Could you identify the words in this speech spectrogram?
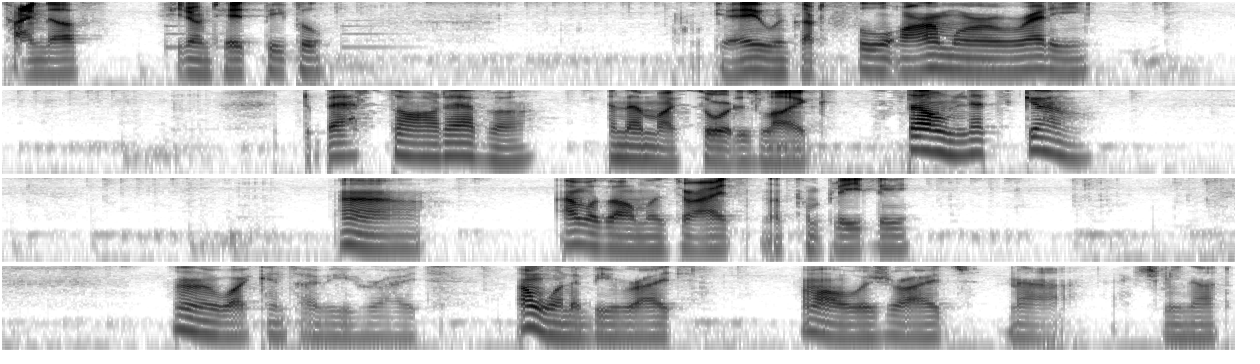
Kind of. If you don't hit people. Okay, we got full armor already. The best start ever. And then my sword is like, Stone, let's go. Ah, I was almost right, not completely. Uh, why can't I be right? I want to be right. I'm always right. Nah, actually not.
